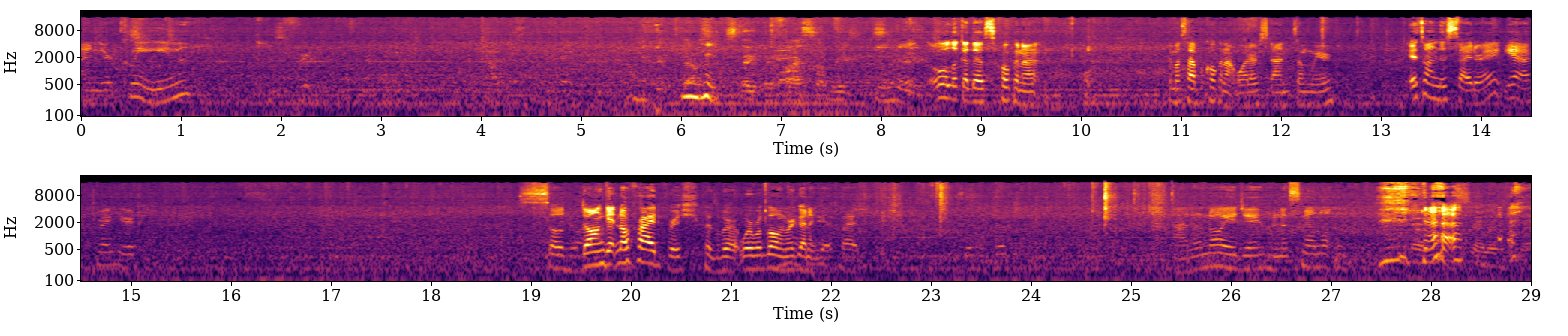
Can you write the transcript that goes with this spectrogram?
and they're clean. That was a mistake, but find some reason to say. Oh, look at this coconut. They must have a coconut water stand somewhere. It's on this side, right? Yeah, right here. So don't get no fried fish because where, where we're going, we're gonna get fried. I don't know, AJ. I'm gonna smell nothing.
